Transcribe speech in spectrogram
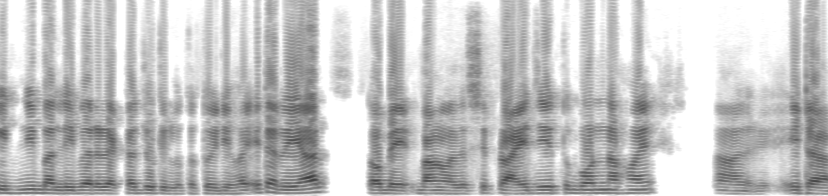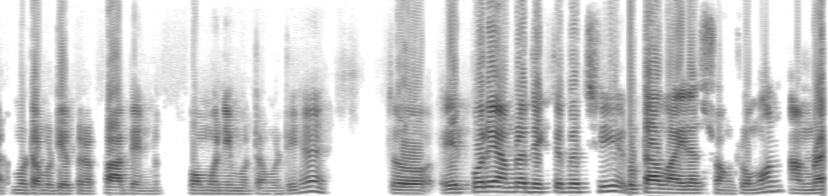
কিডনি বা লিভারের একটা জটিলতা তৈরি হয়। এটা রেয়ার তবে বাংলাদেশে প্রায় যেহেতু বন্যা হয় এটা মোটামুটি আপনারা পাবেন, কমনই মোটামুটি হ্যাঁ? তো এরপরে আমরা দেখতে পাচ্ছি রোটা ভাইরাস সংক্রমণ। আমরা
